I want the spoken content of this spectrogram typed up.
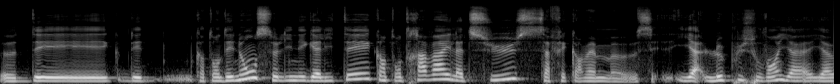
des, des quand on dénonce l'inégalité, quand on travaille là-dessus, ça fait quand même. Euh, il y a, le plus souvent, il y a, il y a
